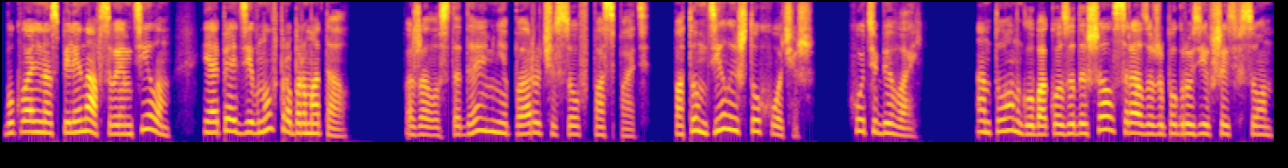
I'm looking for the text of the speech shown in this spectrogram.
буквально спеленав своим телом, и опять зевнув, пробормотал. «Пожалуйста, дай мне пару часов поспать. Потом делай, что хочешь. Хоть убивай». Антуан глубоко задышал, сразу же погрузившись в сон.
